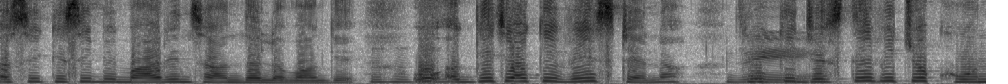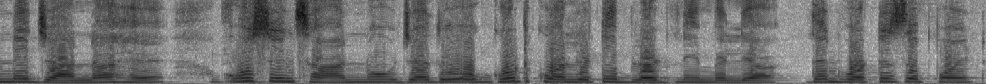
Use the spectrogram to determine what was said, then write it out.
असं किसी बीमार इंसान का लवेंगे। वह अगे जाके वेस्ट है ना क्योंकि जिस खून ने जाना है उस इंसान को जब वह गुड क्वालिटी ब्लड नहीं मिलिया then what is the point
